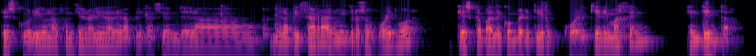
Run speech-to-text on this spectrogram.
descubrí una funcionalidad de la aplicación de la, de la pizarra, el Microsoft Whiteboard, que es capaz de convertir cualquier imagen en tinta,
